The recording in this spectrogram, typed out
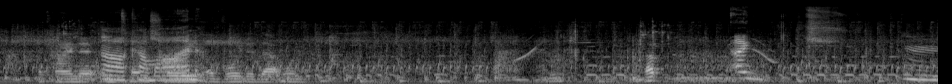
I kinda Oh, come on. intentionally avoided that one. Up. I. Hmm.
